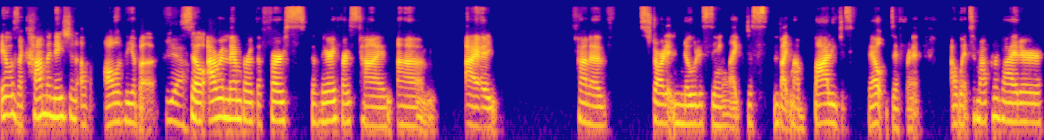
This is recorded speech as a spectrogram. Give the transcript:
It was a combination of all of the above. Yeah. So I remember the first, the very first time um, I kind of started noticing like just like my body just felt different. I went to my provider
